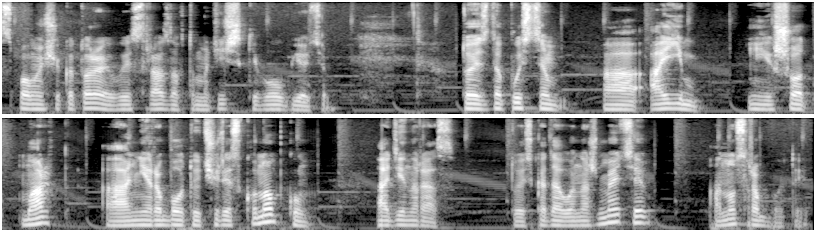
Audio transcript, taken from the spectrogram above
с помощью которой вы сразу автоматически его убьете. То есть, допустим, а, АИМ и Shot Mark, они работают через кнопку один раз. То есть, когда вы нажмете, оно сработает.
